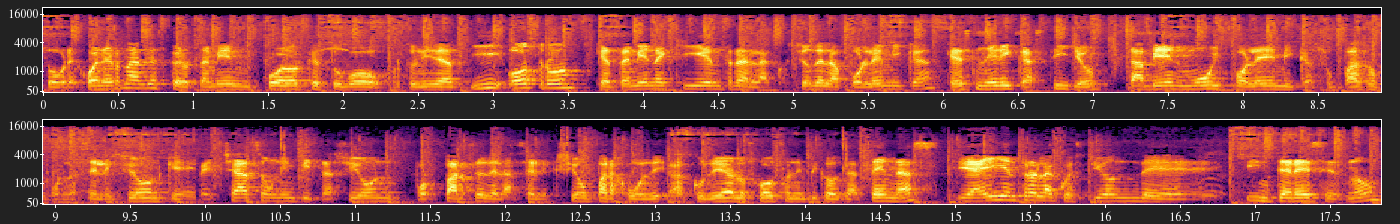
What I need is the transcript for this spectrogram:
sobre Juan Hernández, pero también jugador que tuvo oportunidad. Y otro que también aquí entra en la cuestión de la polémica, que es Neri Castillo, también muy polémica su paso por la selección, que rechaza una invitación por parte de la selección para acudir a los Juegos Olímpicos de Atenas. Y ahí entró la cuestión de intereses, ¿no?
